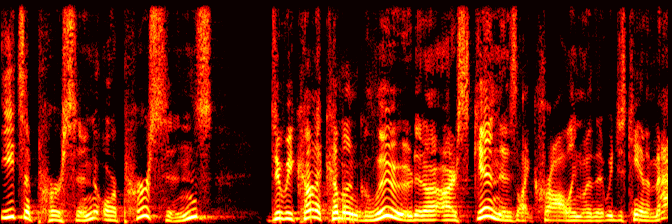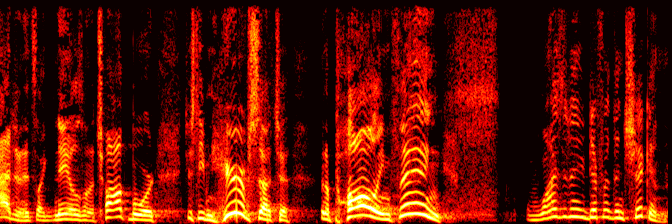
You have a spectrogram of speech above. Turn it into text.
eats a person or persons, do we kind of come unglued and our, our, skin is like crawling with it? We just can't imagine. It's like nails on a chalkboard. Just even hear of such a, an appalling thing. Why is it any different than chicken?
